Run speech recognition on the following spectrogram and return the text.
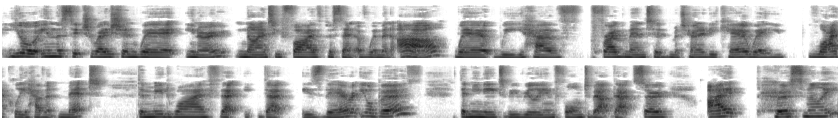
you're in the situation where, you know, 95% of women are, where we have fragmented maternity care, where you likely haven't met the midwife that that is there at your birth, then you need to be really informed about that. So I personally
